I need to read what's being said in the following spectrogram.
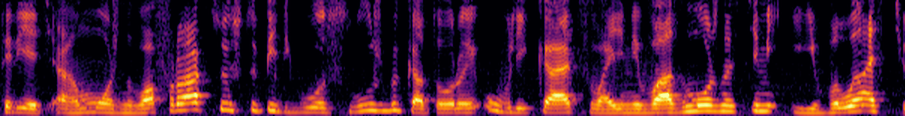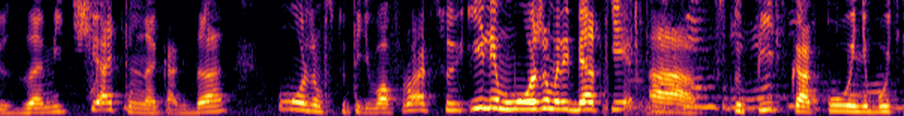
треть, а, можно во фракцию вступить госслужбы, которые увлекают своими возможностями и властью. Замечательно, когда можем вступить во фракцию или можем, ребятки, а, вступить в какую-нибудь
